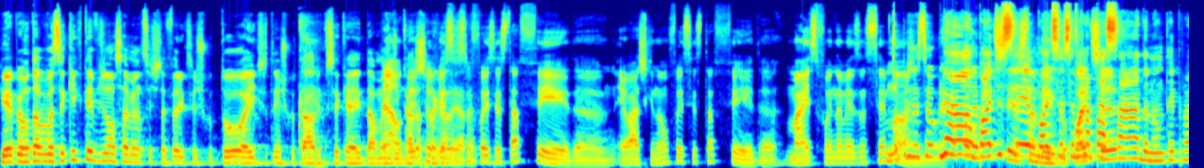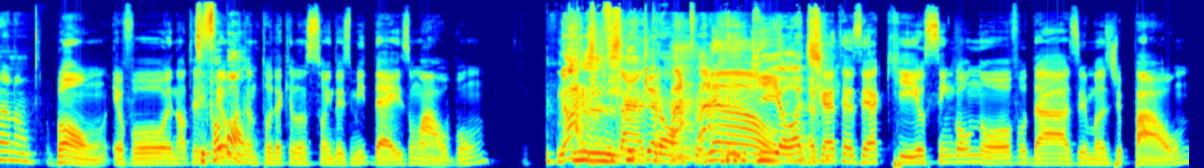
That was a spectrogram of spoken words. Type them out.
Eu ia perguntar pra você o que, que teve de lançamento sexta-feira que você escutou aí, que você tem escutado, que você quer dar uma não, indicada deixa eu pra ver galera. Se isso foi sexta-feira. Eu acho que não foi sexta-feira, mas foi na mesma semana. Não precisa ser Não, pode ser, sexta, pode ser semana pode passada, ser... não tem problema não. Bom, eu vou enaltecer uma cantora que lançou em 2010 um álbum ah, pronto. Não, que ótimo. Eu quero trazer aqui o single novo das Irmãs de Pau,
